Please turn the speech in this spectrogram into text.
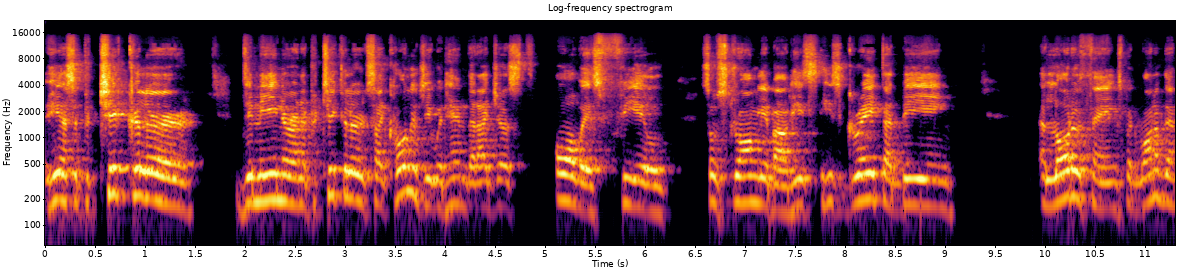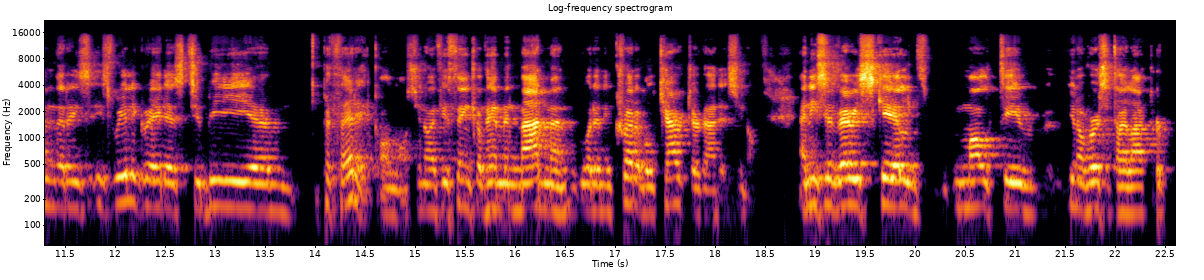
he has a particular demeanor and a particular psychology with him that I just always feel so strongly about. He's he's great at being a lot of things, but one of them that is, is really great is to be um, pathetic almost. You know, if you think of him in Mad Men, what an incredible character that is, you know. And he's a very skilled, multi you know versatile actor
